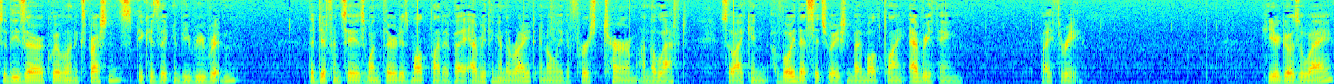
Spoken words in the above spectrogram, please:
So these are equivalent expressions because they can be rewritten. The difference is one third is multiplied by everything on the right and only the first term on the left. So I can avoid that situation by multiplying everything by 3. Here goes away,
